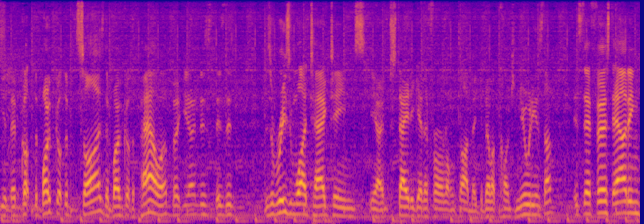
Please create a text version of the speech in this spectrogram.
yeah, they've got, they both got the size, they've both got the power, but you know, there's there's, there's there's a reason why tag teams, you know, stay together for a long time. They develop continuity and stuff. It's their first outing.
